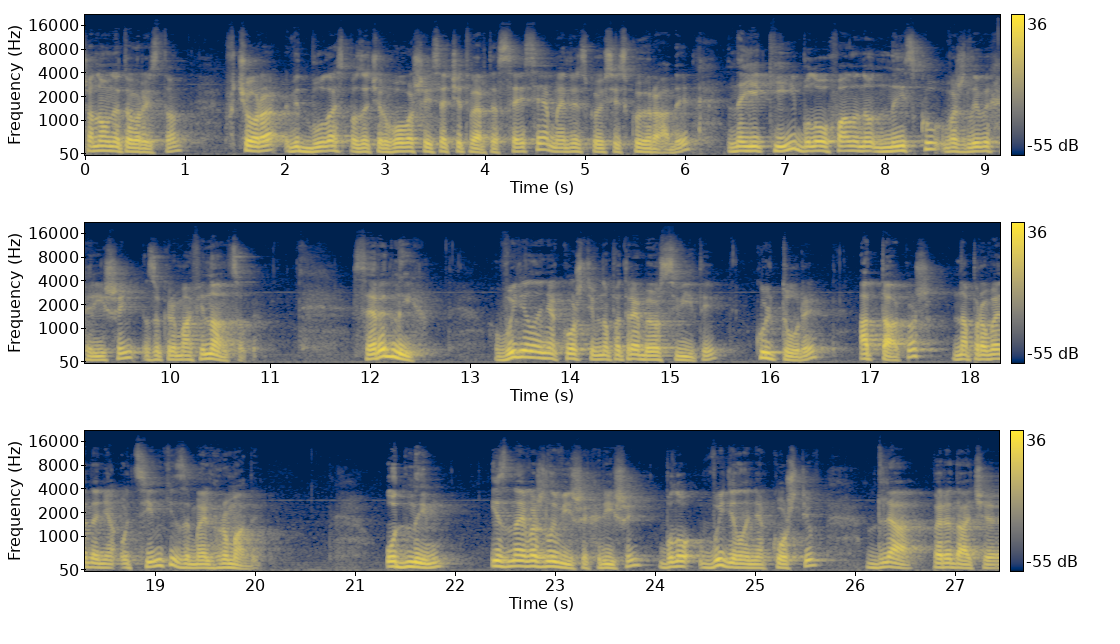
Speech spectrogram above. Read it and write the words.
Шановне товариство, вчора відбулася позачергова 64-та сесія Медринської сільської ради, на якій було ухвалено низку важливих рішень, зокрема фінансових. Серед них виділення коштів на потреби освіти, культури, а також на проведення оцінки земель громади. Одним із найважливіших рішень було виділення коштів для передачі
